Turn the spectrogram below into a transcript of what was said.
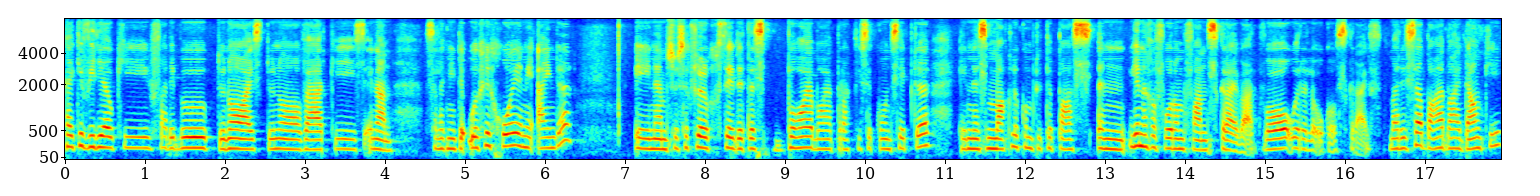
kyk 'n videoetjie van die boek, doen haar huis, doen haar werkies en dan sal ek net 'n oogie gooi aan die einde. En um, soos ek vroeër gesê het, dit is baie baie praktiese konsepte en is maklik om toe te pas in enige vorm van skryfwerk waaroor hulle ook al skryf. Marisa, baie baie dankie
